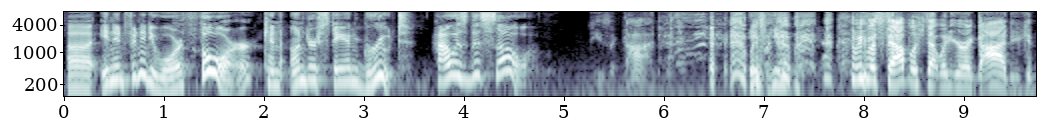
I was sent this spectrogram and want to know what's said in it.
Uh, in Infinity War, Thor can understand Groot. How is this so? He's a god. we've, we've established that when you're a god, you can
